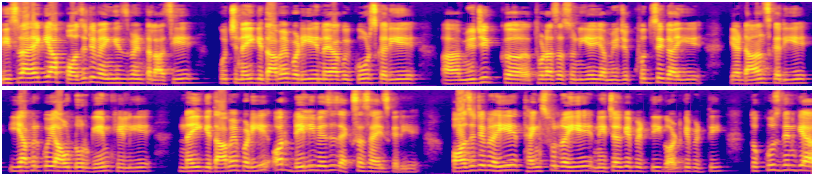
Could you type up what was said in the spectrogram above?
तीसरा है कि आप पॉजिटिव एंगेजमेंट तलाशिए, कुछ नई किताबें पढ़िए, नया कोई कोर्स करिए म्यूज़िक थोड़ा सा सुनिए या म्यूज़िक खुद से गाइए या डांस करिए या फिर कोई आउटडोर गेम खेलिए, नई किताबें पढ़िए और डेली बेसिस एक्सरसाइज करिए। पॉजिटिव रहिए थैंक्सफुल रहिए नेचर के प्रति गॉड के प्रति। तो कुछ दिन के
